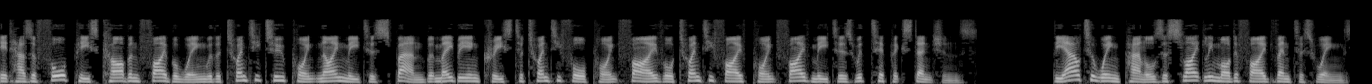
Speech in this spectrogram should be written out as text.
It has a four-piece carbon fiber wing with a 22.9 meters span but may be increased to 24.5 or 25.5 meters with tip extensions. The outer wing panels are slightly modified Ventus wings.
